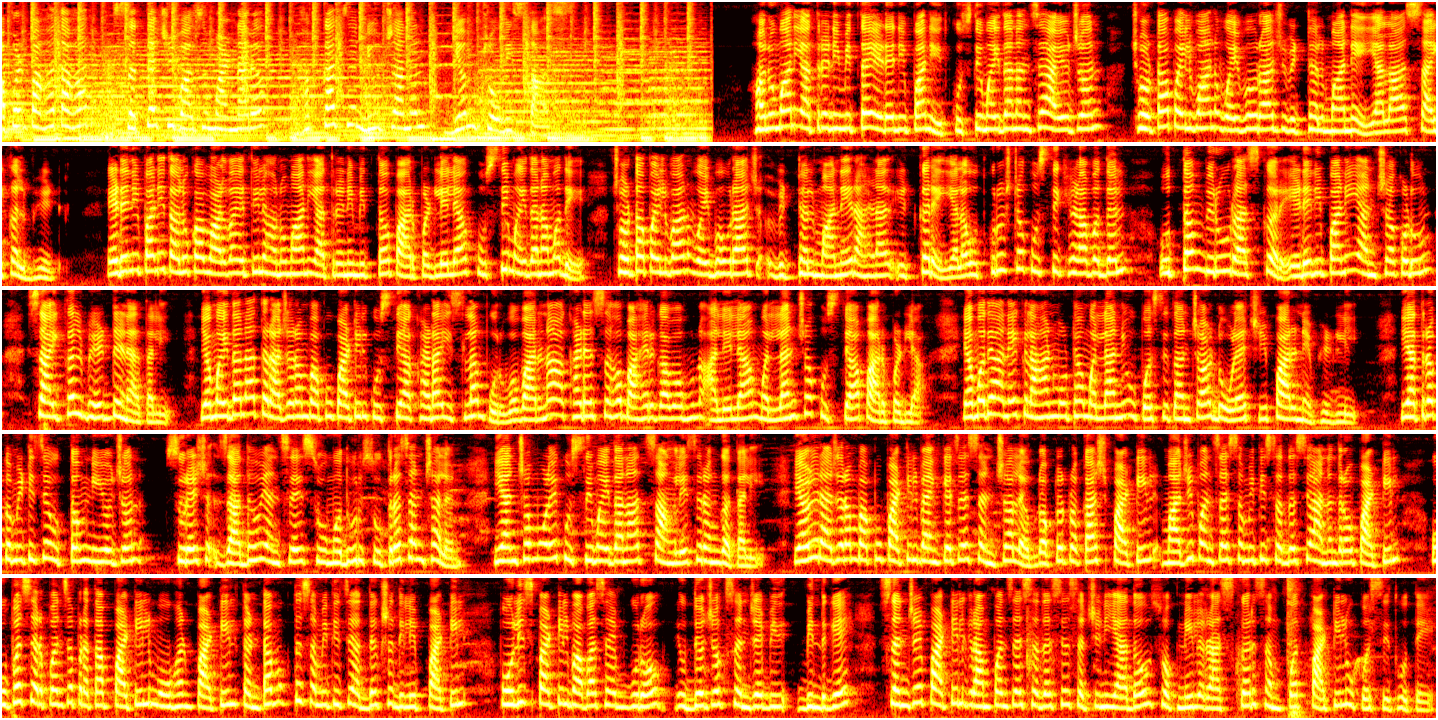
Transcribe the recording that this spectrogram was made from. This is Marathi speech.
आपण पाहत आहात सत्याची बाजू मांडणारं हक्काचं न्यूज चॅनल यम चोवीस तास. हनुमान यात्रेनिमित्त येडेनिपाणीत कुस्ती मैदानांचे आयोजन छोटा पैलवान वैभवराज विठ्ठल माने याला सायकल भेट. एडेनिपाणी तालुका वाळवा येथील हनुमान यात्रेनिमित्त पार पडलेल्या कुस्ती मैदानामध्ये छोटा पैलवान वैभवराज विठ्ठल माने राहणार इटकरे याला उत्कृष्ट कुस्ती खेळाबद्दल उत्तम बिरू रासकर एडेनिपाणी यांच्याकडून सायकल भेट देण्यात आली. या मैदानात राजाराम बापू पाटील कुस्ती आखाडा इस्लामपूर व वारणा आखाड्यासह बाहेरगावाहून आलेल्या मल्लांच्या कुस्त्या पार पडल्या. यामध्ये अनेक लहान मोठ्या मल्लांनी उपस्थितांच्या डोळ्याची पारणे फेडली. यात्रा कमिटीचे उत्तम नियोजन सुरेश जाधव यांचे सुमधुर सूत्रसंचालन यांच्यामुळे कुस्ती मैदानात चांगलेच रंगत आली. यावेळी राजाराम बापू पाटील बँकेचे संचालक डॉक्टर प्रकाश पाटील माजी पंचायत समिती सदस्य आनंदराव पाटील उपसरपंच प्रताप पाटील मोहन पाटील तंटामुक्त समितीचे अध्यक्ष दिलीप पाटील पोलीस पाटील बाबासाहेब गुरव उद्योजक संजय बिंदगे संजय पाटील ग्रामपंचायत सदस्य सचिन यादव स्वप्नील रासकर संपत पाटील उपस्थित होते.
